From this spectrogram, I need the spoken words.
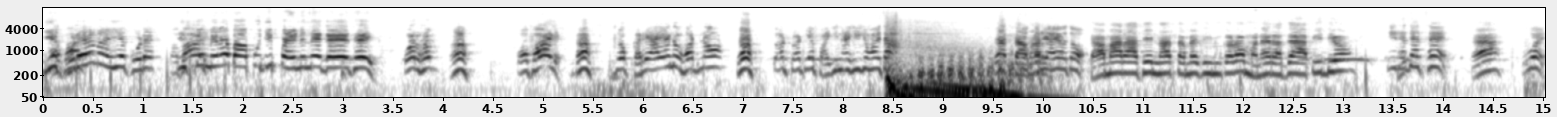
ये घोड़े है ना ये घोड़े इसके मेरे बापूजी पहनने गए थे और हम हाँ અફાડ हाँ જો ઘરે આવ્યા ને હોટનો हाँ તો ટોટિયા ભાજી નાખી જવાય થા એ ઘરે તમારે આવ્યો તો તમારાથી ના તમે એમ કરો મને રજા આપી દો એ રજા છે હે ઓય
